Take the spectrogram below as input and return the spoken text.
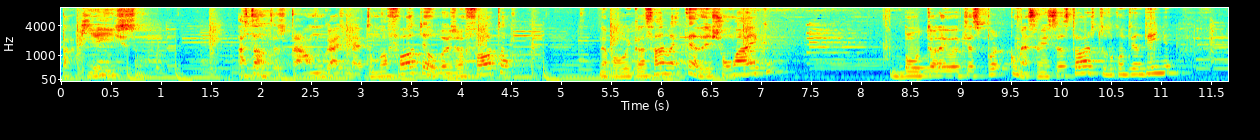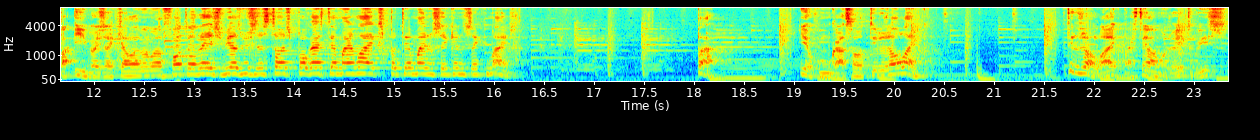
Pá, que é isto? Às tantas, está um gajo mete uma foto, eu vejo a foto na publicação, até deixa um like, eu aqui a supor, começa a Insta Stories, tudo contentinho, pá, e vejo aquela mesma foto 10 vezes nos Insta Stories para o gajo ter mais likes, para ter mais não sei o que, não sei o que mais. Pá, eu como cá só tiro já o like. Tiro já o like, pá, tem algum jeito isso.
